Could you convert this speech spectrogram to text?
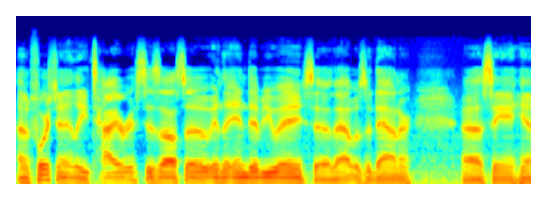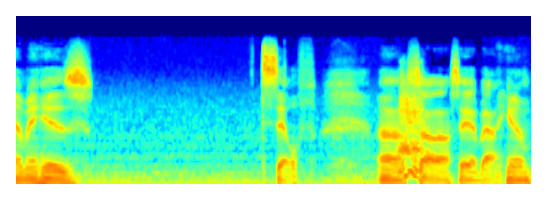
unfortunately, Tyrus is also in the NWA, so that was a downer. Uh, seeing him and his self. Uh, that's all I'll say about him.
